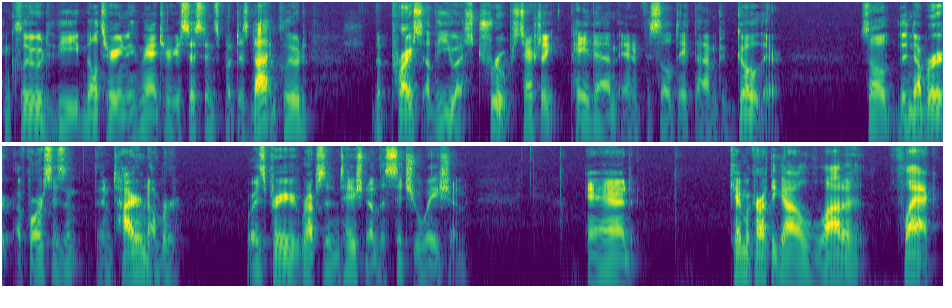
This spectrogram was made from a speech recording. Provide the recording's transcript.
include the military and humanitarian assistance, but does not include the price of the U.S. troops to actually pay them and facilitate them to go there. So the number, of course, isn't the entire number, but it's pretty representation of the situation. And Kevin McCarthy got a lot of flack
